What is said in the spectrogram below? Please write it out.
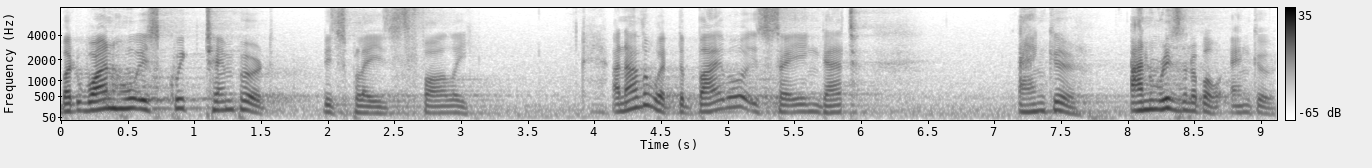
but one who is quick tempered displays folly. In other words, the Bible is saying that anger, unreasonable anger,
